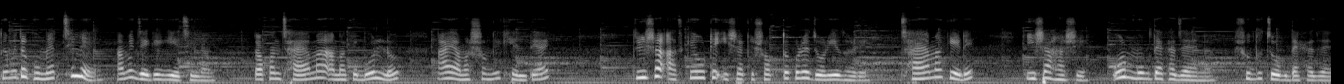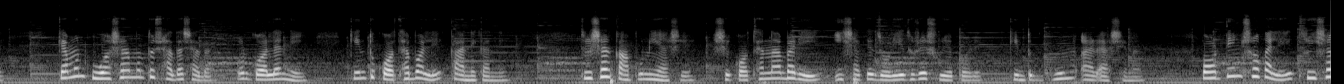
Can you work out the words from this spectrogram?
তুমি তো ঘুমাচ্ছিলে? আমি জেগে গিয়েছিলাম। তখন ছায়ামা আমাকে বলল, আয় আমার সঙ্গে খেলতে আয়। তৃষা আজকে উঠে ঈশাকে শক্ত করে জড়িয়ে ধরে। ছায়ামা কেড়ে? ঈশা হাসে, ওর মুখ দেখা যায় না, শুধু চোখ দেখা যায়। কেমন কুয়াশার মতো সাদা সাদা, ওর গলা নেই, কিন্তু কথা বলে কানে কানে। তৃষার কাঁপুনি আসে, সে কথা না বাড়িয়েই ঈশাকে জড়িয়ে ধরে শুয়ে পড়ে, কিন্তু ঘুম আর আসে না। পরদিন সকালে তৃষা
